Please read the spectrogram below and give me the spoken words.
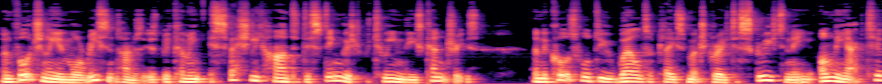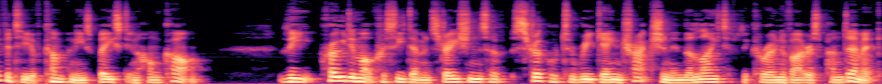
Unfortunately, in more recent times, it is becoming especially hard to distinguish between these countries, and the courts will do well to place much greater scrutiny on the activity of companies based in Hong Kong. The pro democracy demonstrations have struggled to regain traction in the light of the coronavirus pandemic,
